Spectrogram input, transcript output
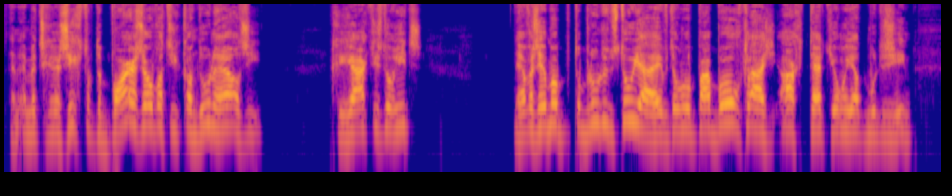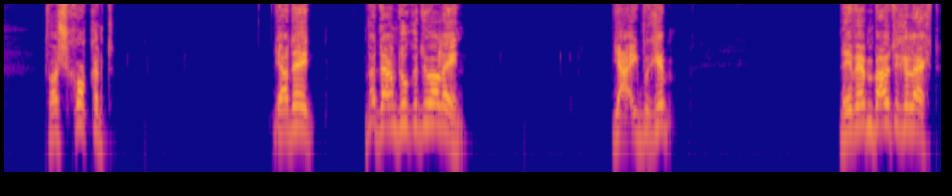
En, en met zijn gezicht op de bar, zo wat hij kan doen, hè, als hij geraakt is door iets. Hij was helemaal tot bloedens toe, ja. Hij heeft nog een paar borrelglaasjes. Ach, Ted, jongen, je had moeten zien. Het was schokkend. Ja, nee, maar daarom doe ik het nu alleen. Ja, ik begin... Nee, we hebben hem buiten gelegd.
